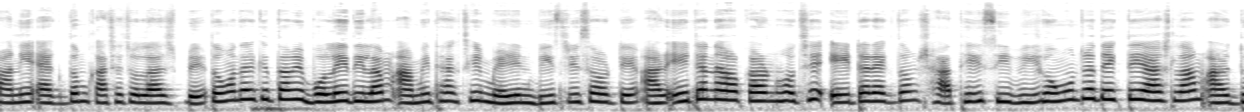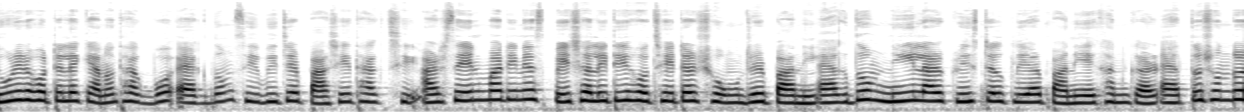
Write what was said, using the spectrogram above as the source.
পানি একদম কাছে চলে আসবে। তোমাদেরকে তো আমি বলেই দিলাম, আমি থাকছি মেরিন বিচ রিসর্টে। আর এটা নেওয়ার কারণ হচ্ছে, এইটার একদম সাথেই সি বিচ। সমুদ্র দেখতেই আসলাম, আর দূরের হোটেলে কেন থাকব? একদম সি বিচের পাশেই থাকছি। আর সেন্ট মার্টিনের স্পেশালিটি হচ্ছে এটার সমুদ্রের পানি। একদম নীল আর ক্রিস্টাল ক্লিয়ার পানি এখানকার। এত সুন্দর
